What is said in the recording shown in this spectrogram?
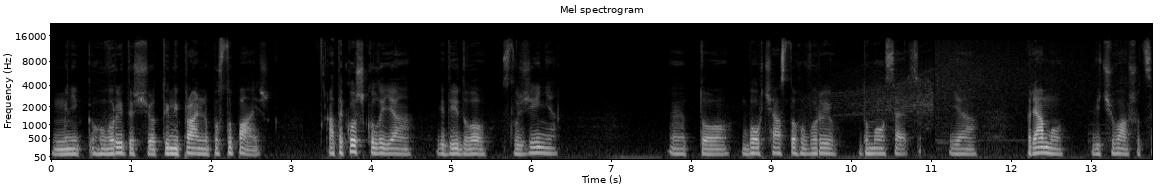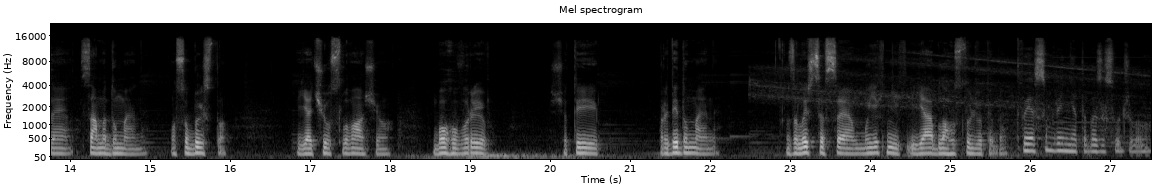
мені говорити, що ти неправильно поступаєш. А також, коли я відвідував служіння, е, то Бог часто говорив до мого серця. Я прямо відчував, що це саме до мене особисто. Я чув слова, що Бог говорив, що ти прийди до мене, залиш це все в моїх ніг, і я благословлю тебе. Твоє сумління тебе засуджувало.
